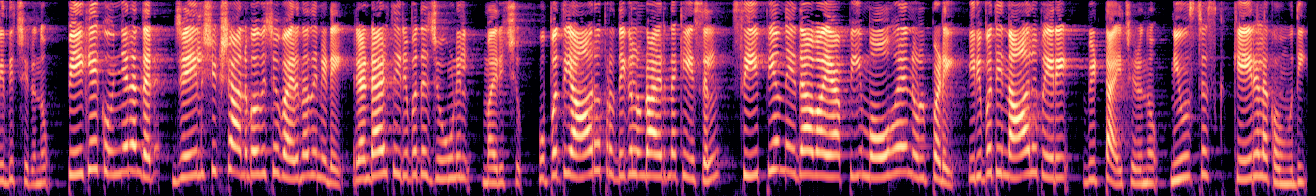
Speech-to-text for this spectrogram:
വിധിച്ചിരുന്നു. പി കെ കുഞ്ഞനന്ദൻ ജയിൽ ശിക്ഷ അനുഭവിച്ചു വരുന്നതിനിടെ രണ്ടായിരത്തി ഇരുപത് ജൂണിൽ മരിച്ചു. മുപ്പത്തിയാറ് പ്രതികളുണ്ടായിരുന്ന കേസിൽ സി പി എം നേതാവായ പി മോഹനൻ ഉൾപ്പെടെ ഇരുപത്തിനാല് പേരെ വിട്ടയച്ചിരുന്നു. News desk Kerala Kaumudi.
